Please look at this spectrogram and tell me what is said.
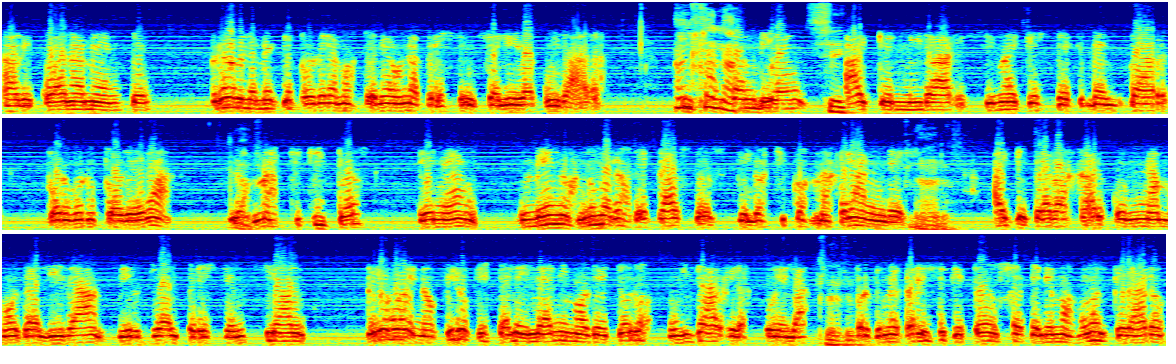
adecuadamente, probablemente podremos tener una presencialidad cuidada. Ángela, también hay que mirar si no hay que segmentar por grupo de edad. Los más chiquitos tienen menos números de casos que los chicos más grandes. Hay que trabajar con una modalidad virtual presencial, pero bueno, creo que está el ánimo de todos cuidar la escuela, porque me parece que todos ya tenemos muy claro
